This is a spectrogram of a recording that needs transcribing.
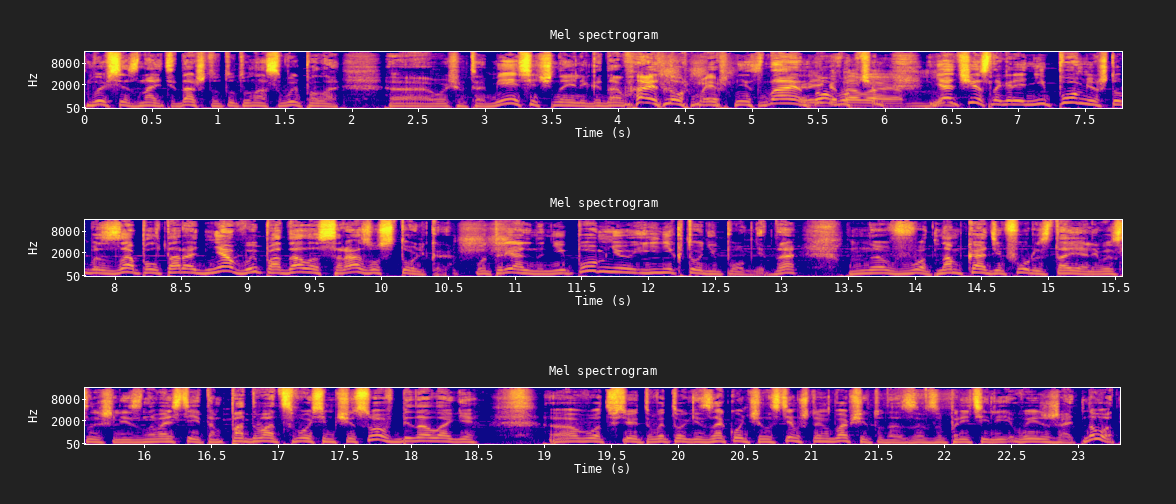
Вы все знаете, да, что тут у нас выпала, э, в общем-то, месячная или годовая норма, я уж не знаю. Но, в общем, я, честно говоря, не помню, чтобы за полтора дня выпадало сразу столько. Вот реально не помню, и никто не помнит, да. М, Вот, на МКАДе фуры стояли, вы слышали из новостей, там по 28 часов, бедолаги. Э, Вот, все это в итоге закончилось тем, что им вообще туда за- запретили выезжать. Ну вот,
